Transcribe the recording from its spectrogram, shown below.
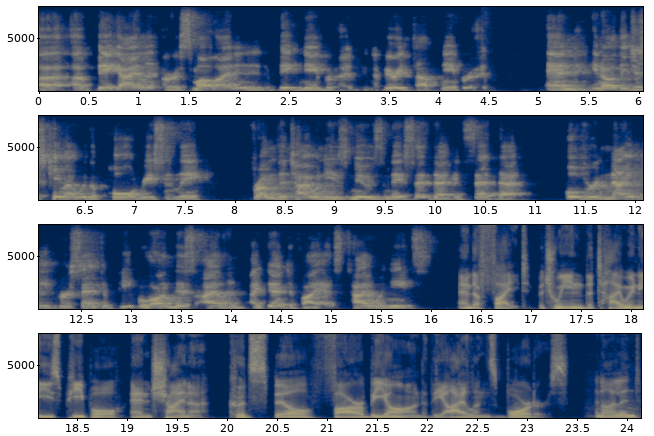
a, a big island or a small island in a big neighborhood, in a very tough neighborhood. And, you know, they just came out with a poll recently from the Taiwanese news, and they said that it said that over 90% of people on this island identify as Taiwanese and a fight between the Taiwanese people and China could spill far beyond the island's borders. An island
